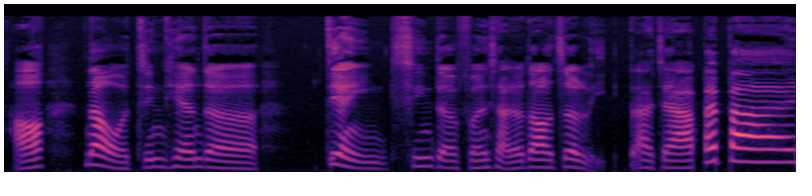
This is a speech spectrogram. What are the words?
好，那我今天的电影心得分享就到这里，大家拜拜。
